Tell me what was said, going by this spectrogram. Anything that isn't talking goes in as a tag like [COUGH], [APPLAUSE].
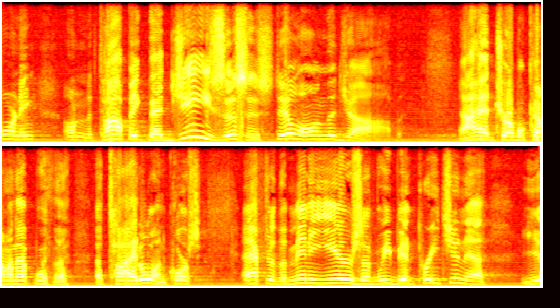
morning on the topic that Jesus is still on the job. I had trouble coming up with a, a title, and of course, after the many years of we've been preaching, uh,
